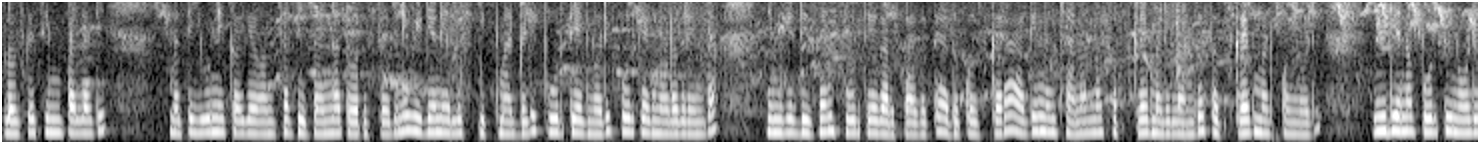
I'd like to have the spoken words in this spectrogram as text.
ಬ್ಲೌಸ್ಗೆ ಸಿಂಪಲ್ಲಾಗಿ ಮತ್ತು ಯೂನಿಕ್ ಆಗಿರುವಂಥ ಡಿಸೈನ್ನ ತೋರಿಸ್ತಾ ಇದ್ದೀನಿ. ವಿಡಿಯೋನ ಎಲ್ಲೂ ಸ್ಕಿಪ್ ಮಾಡಬೇಡಿ. ಪೂರ್ತಿಯಾಗಿ ನೋಡಿ. ಪೂರ್ತಿಯಾಗಿ ನೋಡೋದ್ರಿಂದ ನಿಮಗೆ ಡಿಸೈನ್ ಪೂರ್ತಿಯಾಗಿ ಅರ್ಥ ಆಗುತ್ತೆ. ಅದಕ್ಕೋಸ್ಕರ ಹಾಗೆ ನನ್ನ ಚಾನಲ್ನ ಸಬ್ಸ್ಕ್ರೈಬ್ ಮಾಡಿಲ್ಲ ಅಂದರೆ ಸಬ್ಸ್ಕ್ರೈಬ್ ಮಾಡ್ಕೊಂಡು ನೋಡಿ. ವಿಡಿಯೋನ ಪೂರ್ತಿ ನೋಡಿ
